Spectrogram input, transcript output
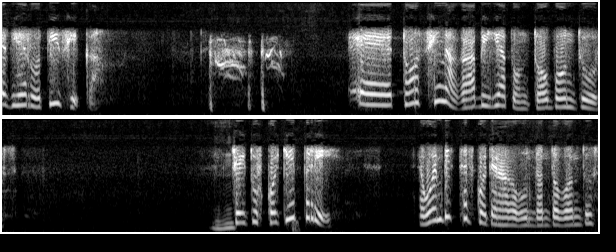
ε, διερωτήθηκα ε, τόση αγάπη για τον τόπο τους. Mm-hmm. Και οι Τουρκοκύπροι. Εγώ δεν πιστεύω ότι αγαπούν τον τόπο τους.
